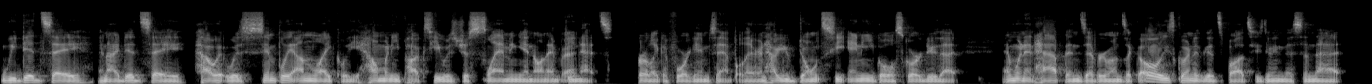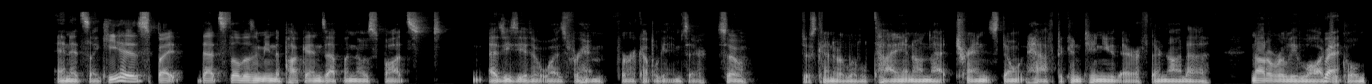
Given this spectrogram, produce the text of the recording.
we did say, and I did say how it was simply unlikely how many pucks he was just slamming in on empty Right. nets for like a four game sample there, and how you don't see any goal scorer do that. And when it happens, everyone's like, "Oh, he's going to the good spots. He's doing this and that." And it's like he is, but that still doesn't mean the puck ends up in those spots as easy as it was for him for a couple games there. So just kind of a little tie in on that trends don't have to continue there if they're not uh not overly logical.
